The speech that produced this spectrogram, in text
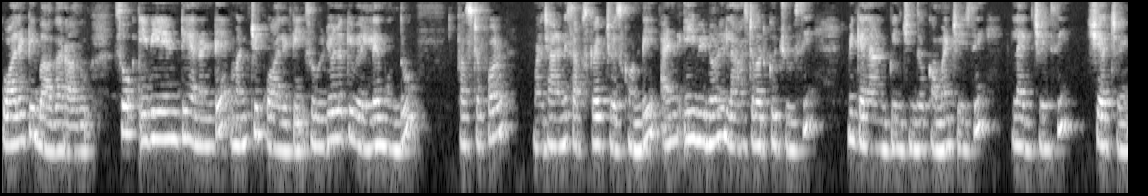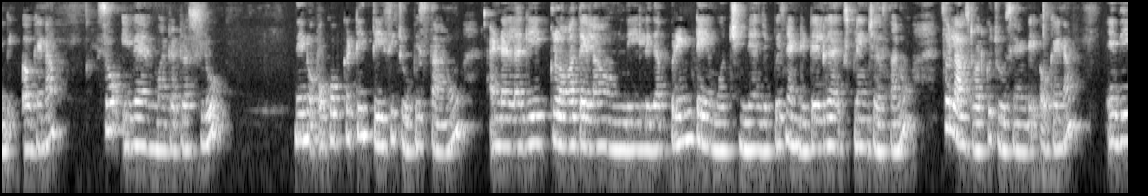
క్వాలిటీ బాగా రాదు. సో ఇవి ఏంటి అని అంటే మంచి క్వాలిటీ సో వీడియోలోకి వెళ్ళే ముందు ఫస్ట్ ఆఫ్ ఆల్ మన ఛానల్ని సబ్స్క్రైబ్ చేసుకోండి. అండ్ ఈ వీడియోని లాస్ట్ వరకు చూసి మీకు ఎలా అనిపించిందో కామెంట్ చేసి లైక్ చేసి షేర్ చేయండి. ఓకేనా సో ఇవే అనమాట డ్రెస్సులు నేను ఒక్కొక్కటి తీసి చూపిస్తాను. అండ్ అలాగే క్లాత్ ఎలా ఉంది లేదా ప్రింట్ ఏమొచ్చింది అని చెప్పేసి నేను డీటెయిల్గా ఎక్స్ప్లెయిన్ చేస్తాను. సో లాస్ట్ వరకు చూసేయండి. ఓకేనా? ఇది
